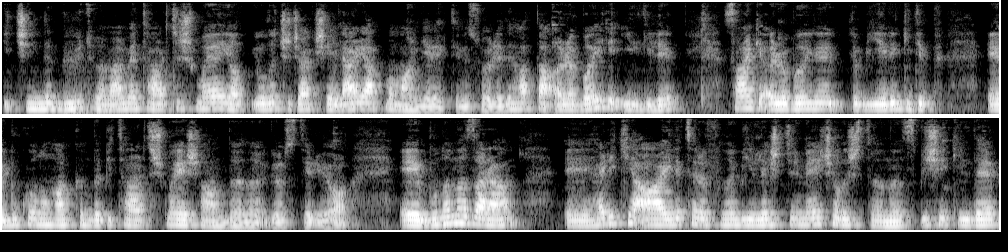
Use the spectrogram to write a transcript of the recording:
içinde büyütmemen ve tartışmaya yol açacak şeyler yapmaman gerektiğini söyledi. Hatta arabayla ilgili sanki arabayla bir yere gidip e, bu konu hakkında bir tartışma yaşandığını gösteriyor. E, buna nazaran her iki aile tarafını birleştirmeye çalıştığınız bir şekilde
